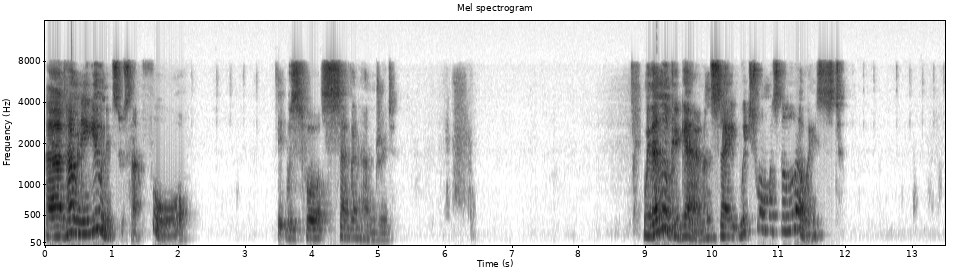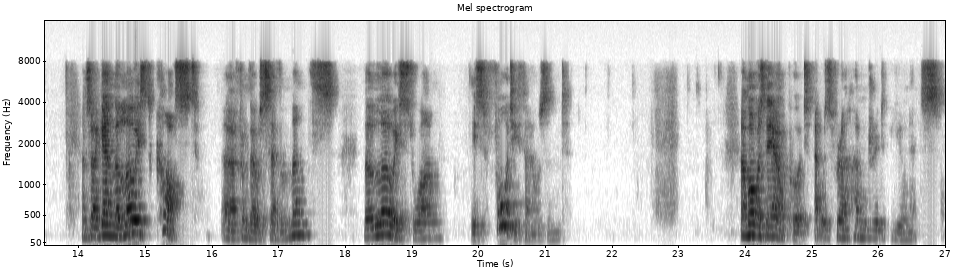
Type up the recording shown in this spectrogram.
And how many units was that for? It was for 700. We then look again and say which one was the lowest. And so again, the lowest cost uh, from those seven months, the lowest one is 40,000. And what was the output? That was for 100 units.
